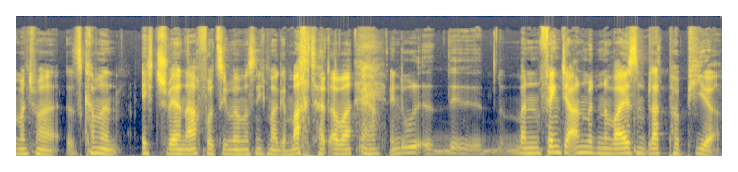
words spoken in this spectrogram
manchmal, das kann man echt schwer nachvollziehen, wenn man es nicht mal gemacht hat. Aber ja. wenn du, äh, man fängt ja an mit einem weißen Blatt Papier.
